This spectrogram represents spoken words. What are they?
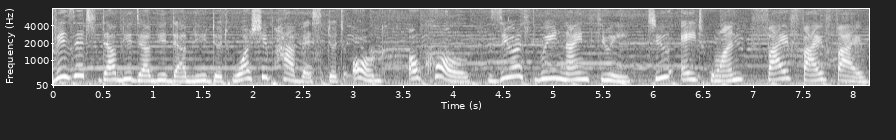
visit www.worshipharvest.org or call 0393 281 555.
